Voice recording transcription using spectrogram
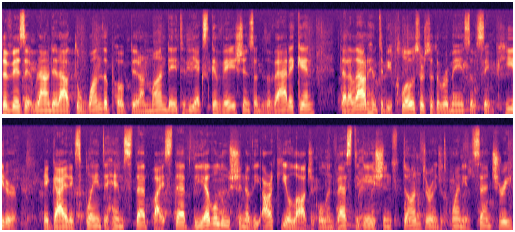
The visit rounded out the one the Pope did on Monday to the excavations under the Vatican that allowed him to be closer to the remains of St. Peter. A guide explained to him step by step the evolution of the archaeological investigations done during the 20th century.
